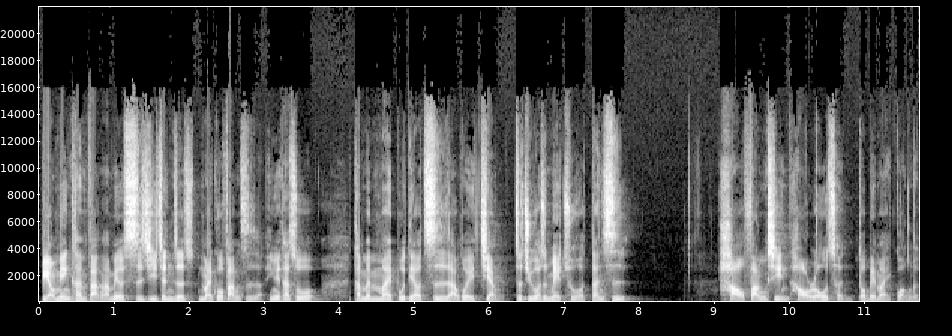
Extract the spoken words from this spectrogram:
表面看房啊，没有实际真的买过房子啊，因为他说他们卖不掉，自然会降，这句话是没错，但是好房型、好楼层都被买光了，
